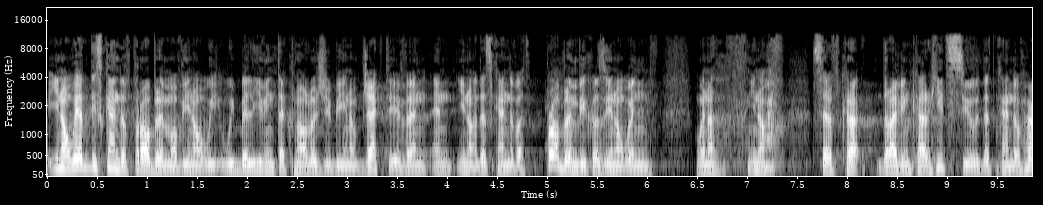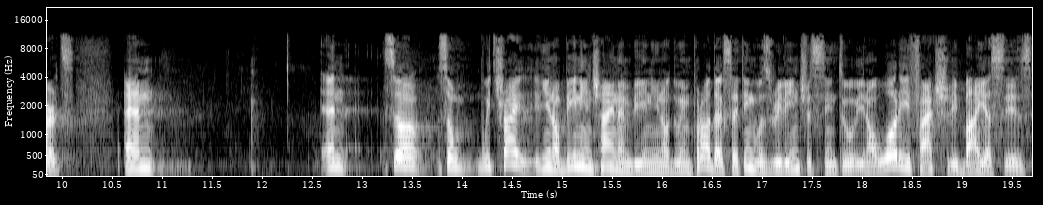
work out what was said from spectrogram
you know, we have this kind of problem of, you know, we, we believe in technology being objective and, and, you know, that's kind of a problem because, you know, when, when a, you know, self-driving car hits you, that kind of hurts. And, and so, so we tried, you know, being in China and being, you know, doing products, I think was really interesting to, you know, what if actually biases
